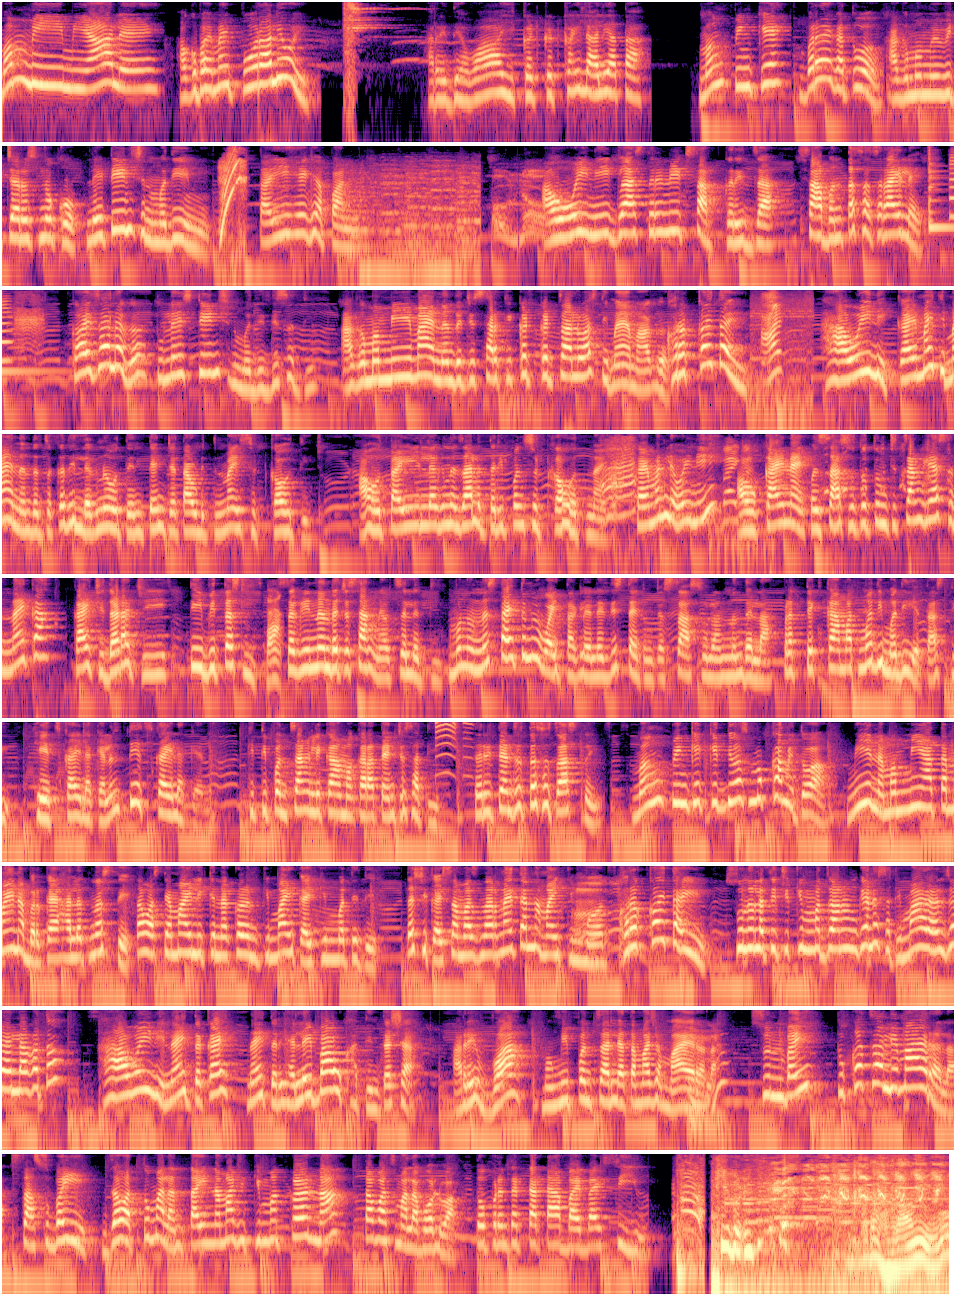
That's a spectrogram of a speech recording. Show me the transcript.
Mummy मी आले. अगं by my पोर आली होय. अरे देवा ही कटकट काही आली आता? मग पिंके बरं आहे का तू? अगं मम्मी विचारूच नको. लय टेन्शनमध्ये आहे मी. ताई हे घ्या पाणी. अहो वहिनी ग्लास तरी नीट साफ करीत जा. साबण तसाच राहिलाय. काय झालं ग? तुला टेन्शनमध्ये दिसत. अगं मम्मी माया नंदाची सारखी कटकट चालू असते माया माग. खरं काय ताई? हा वहिनी काय माहिती माया नंदाचं कधी लग्न होते आणि त्यांच्या तावडीतून माझी सुटका होती. अहो ताई लग्न झालं तरी पण सुटका होत नाही. काय म्हणले वहिनी? अहो काय नाही पण सासू तर तुमची चांगली असेल नाही का? कायची दडाची? ती बी तसली. सगळी नंदाच्या सांगण्यावर चलती. म्हणूनच ताई तुम्ही वैतागलेले दिसताय तुमच्या सासूला नंदला. प्रत्येक कामात मधी मधी येत असती. हेच कायला केलं आणि तेच कायला केलं. किती पण चांगली कामं करा त्यांच्यासाठी. तरी त्यांचं तसंच असतंय. मग पिंकी किती दिवस मुक्काम येतो आ? मी ना मग मी आता महिनाभर काय हालत नसते. तेव्हाच त्या मायलिकेना कळण की माई काय किंमत येते तशी काय समजणार नाही त्यांना माई किंमत. खरं काय ताई? सुनाला तिची किंमत जाणून घेण्यासाठी मारायला जायला लागत? हा वहिनी नाही तर काय? नाहीतर ह्या लई बाव खातीन तशा. अरे वा मग मी पण चालले आता माझ्या मायराला. सुनबाई तू का चालली माहेराला सासूबाई जेव्हा तुम्हाला आणि ताईंना माझी किंमत कळन ना तेव्हाच मला बोलवा. तोपर्यंत tata bye bye see you কি করে হারামি ও।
